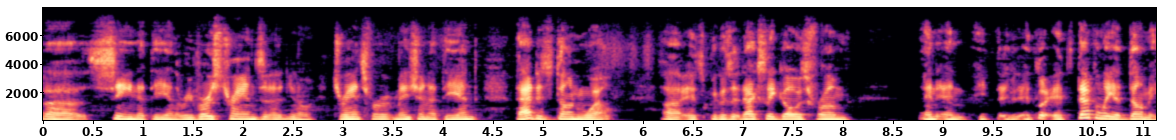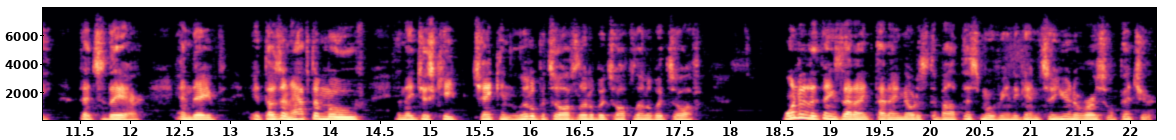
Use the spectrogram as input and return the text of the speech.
uh, scene at the end, the reverse trans, uh, you know, transformation at the end, that is done well. Uh, it's because it actually goes from and and it, it, it's definitely a dummy that's there, and they've it doesn't have to move, and they just keep taking little bits off, little bits off, little bits off. One of the things that I that I noticed about this movie, and again, it's a universal picture,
